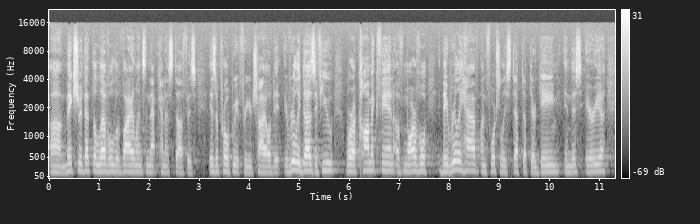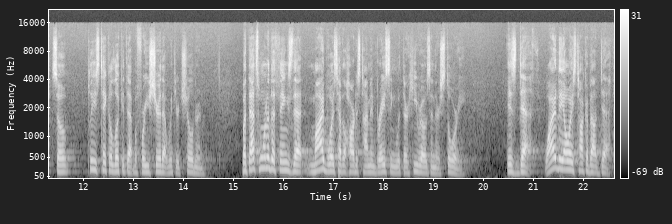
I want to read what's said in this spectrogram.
Um, make sure that the level of violence and that kind of stuff is, is appropriate for your child. It, it really does. If you were a comic fan of Marvel, they really have unfortunately stepped up their game in this area. So please take a look at that before you share that with your children. But that's one of the things that my boys have the hardest time embracing with their heroes and their story is death. Why do they always talk about death?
